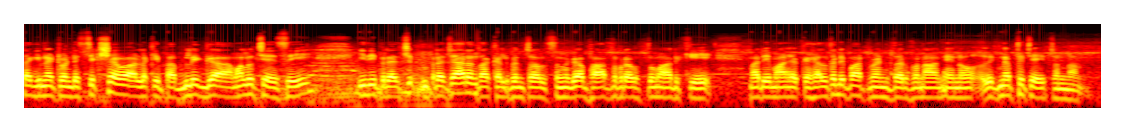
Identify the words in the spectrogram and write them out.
తగినటువంటి శిక్ష వాళ్ళకి పబ్లిక్గా అమలు చేసి ఇది ప్రచ ప్రచారం కల్పించాల్సిందిగా భారత ప్రభుత్వం వారికి మరి మా యొక్క హెల్త్ డిపార్ట్మెంట్ తరఫున నేను విజ్ఞప్తి చేస్తున్నాను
